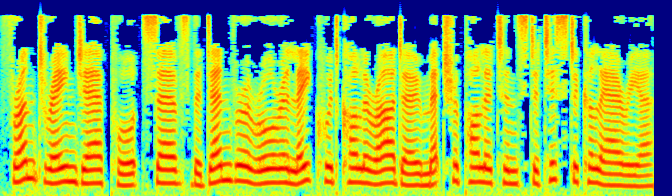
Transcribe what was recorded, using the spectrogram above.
Front Range Airport serves the Denver-Aurora-Lakewood, Colorado Metropolitan Statistical Area.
